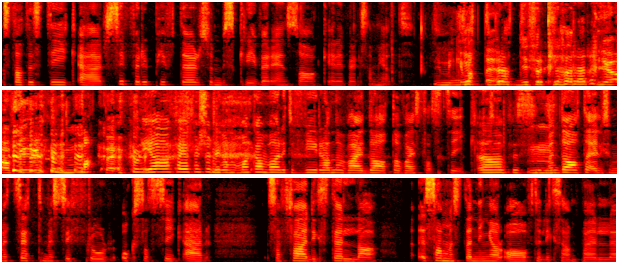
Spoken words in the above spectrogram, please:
statistik är sifferuppgifter som beskriver en sak eller verksamhet. Det är mycket Jättebra matte. att du förklarar. Ja, för matte. Ja, för jag förstår. Man kan vara lite förvirrande vad är data och vad är statistik. Ja, liksom. precis. Men data är liksom ett sätt med siffror och statistik är så här, färdigställda eh, sammanställningar av till exempel eh,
